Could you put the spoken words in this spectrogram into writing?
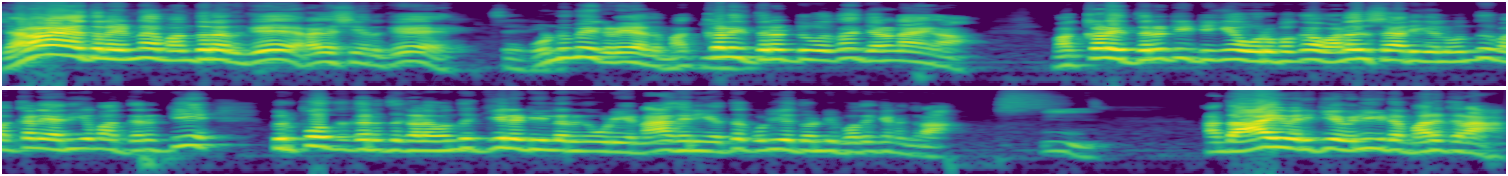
ஜனநாயகத்தில் என்ன மந்திரம் இருக்கு? ரகசியம் இருக்கு? சரி. ஒண்ணுமே கிடையாது. மக்களை திரட்டுவது தான் ஜனநாயகம். மக்களை திரட்டிட்டீங்க. ஒரு பக்கம் வலதுசாரிகள் வந்து மக்களை அதிகமாக திரட்டி பிற்போக்கு கருத்துக்களை வந்து கீழடியில் இருக்கக்கூடிய நாகரிகத்தை குடிய தோண்டி புதைக்கணுங்கிறான். அந்த ஆய்வறிக்கையை வெளியிட மறுக்கிறான்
